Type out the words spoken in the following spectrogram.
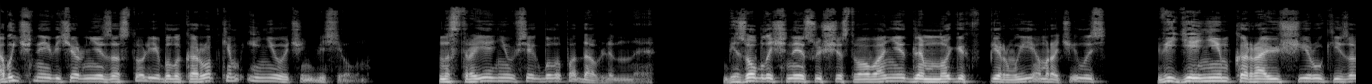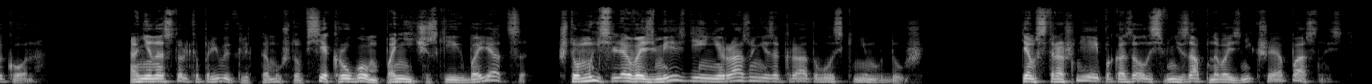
Обычное вечернее застолье было коротким и не очень веселым. Настроение у всех было подавленное. Безоблачное существование для многих впервые омрачилось видением карающей руки закона. Они настолько привыкли к тому, что все кругом панически их боятся, что мысль о возмездии ни разу не закрадывалась к ним в душе. Тем страшнее показалась внезапно возникшая опасность.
